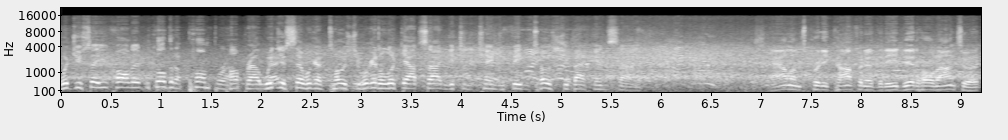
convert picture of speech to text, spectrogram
would you say you called it? We called it a pump route. Pump route. We just said we're going to toast you. We're going to look outside and get you to change your feet and toast you back inside. Allen's pretty confident that he did hold on to it.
